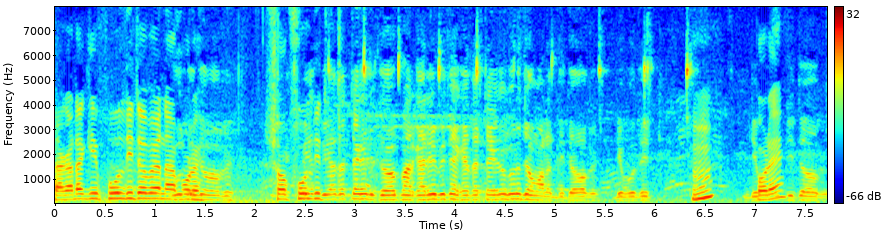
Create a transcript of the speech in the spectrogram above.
টাকাটা কি ফুল দিতে হবে না পরে? হবে। সব ফুল দিতে হাজার টাকা দিতে হবে পার গাড়ির ভিতরে এক হাজার টাকা করে জমানত দিতে হবে ডিপোজিট। হুম? পরে? দিতে হবে।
